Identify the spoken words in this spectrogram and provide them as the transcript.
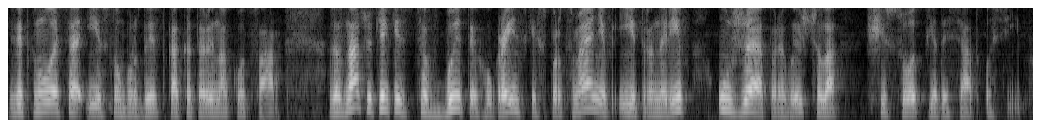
зіткнулася і сноубордистка Катерина Коцар. Зазначу, кількість вбитих українських спортсменів і тренерів уже перевищила 650 осіб.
